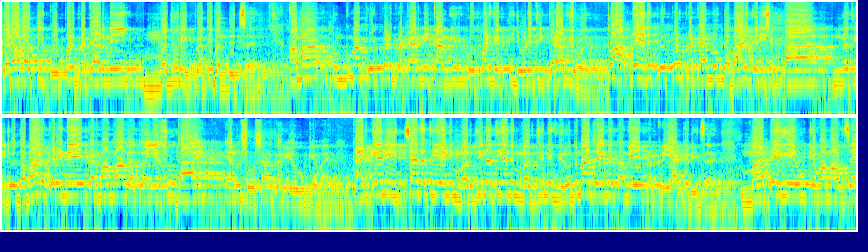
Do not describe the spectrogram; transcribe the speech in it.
કરાવાતી કોઈ પણ પ્રકારની મજૂરી પ્રતિબંધિત છે. આમાં ટૂંકમાં કોઈ પણ પ્રકારની કામગીરી કોઈ પણ વ્યક્તિ જોડેથી કરાવવી હોય, તો આપણે એને કોઈ પણ પ્રકારનું દબાણ કરી શકતા નથી. જો દબાણ કરીને કરવામાં આવે, તો અહીંયા શું થાય? એનું શોષણ કર્યું એવું કહેવાય. કારણ કે એની ઈચ્છા નથી, એની મરજી નથી, અને મરજીની વિરુદ્ધમાં જઈને તમે એ પ્રક્રિયા કરી છે. માટે અહીંયા એવું કહેવામાં આવશે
